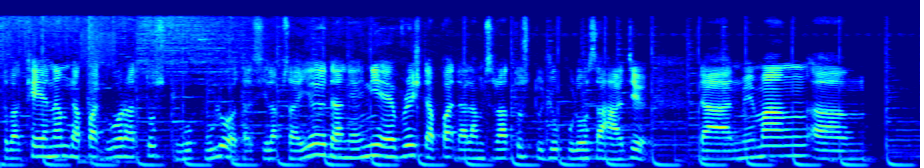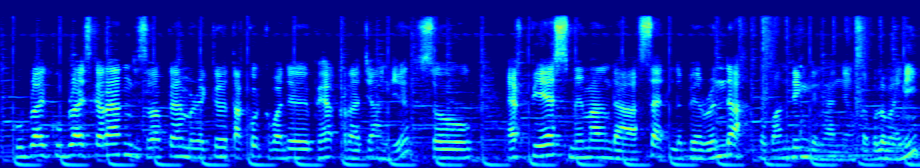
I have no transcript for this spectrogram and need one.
sebab K6 dapat 220 tak silap saya dan yang ini average dapat dalam 170 sahaja. Dan memang um, kublai-kublai sekarang disebabkan mereka takut kepada pihak kerajaan dia. So FPS memang dah set lebih rendah berbanding dengan yang sebelum ini.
